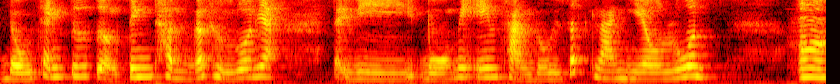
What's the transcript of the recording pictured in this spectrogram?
đấu tranh tư tưởng tinh thần các thứ luôn ạ tại vì bố mẹ em phản đối rất là nhiều luôn. Ừ.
